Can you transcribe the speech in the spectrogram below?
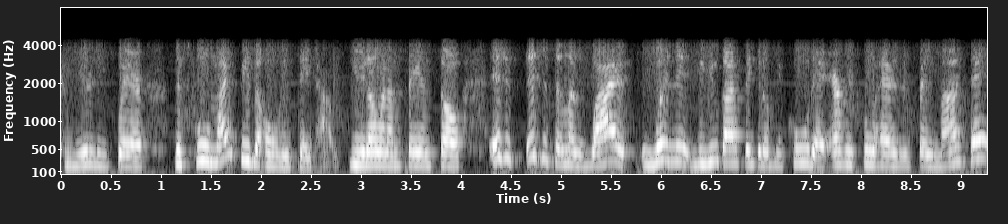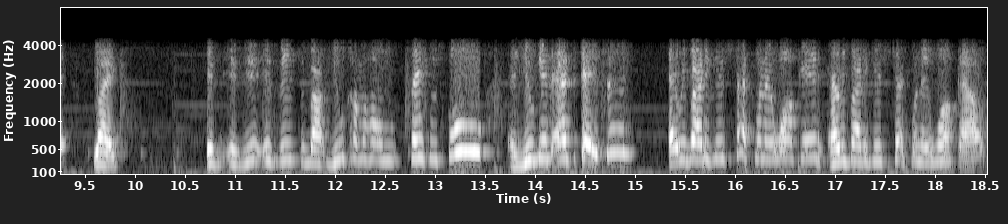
communities where the school might be the only safe house. You know what I'm saying? So it's just interesting. Like, why wouldn't it? Do you guys think it'll be cool that every school has the same mindset? Like, if if you if it's about you coming home safe from school and you get an education, everybody gets checked when they walk in, everybody gets checked when they walk out,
